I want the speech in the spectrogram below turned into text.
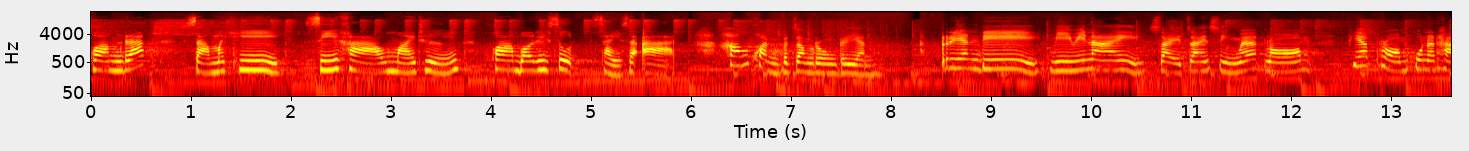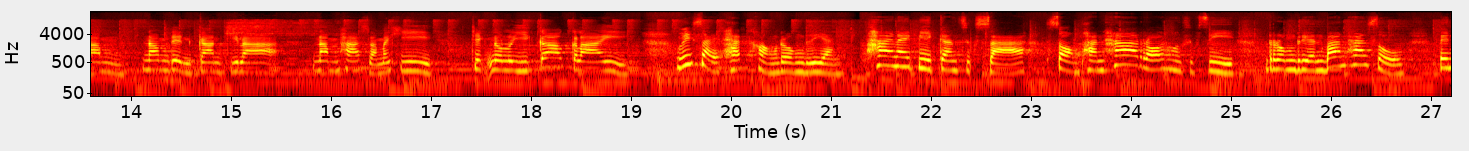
ความรัก สามัคคี สีขาวหมายถึงความบริสุทธิ์ใสสะอาดคำขวัญประจำโรงเรียน เรียนดี มีวินัย ใส่ใจสิ่งแวดล้อม เพียบพร้อมคุณธรรม นำเด่นการกีฬานำพาสามัคคี เทคโนโลยีก้าวไกล วิสัยทัศน์ของโรงเรียน ภายในปีการศึกษา 2564 โรงเรียนบ้านท่าโสม เป็น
